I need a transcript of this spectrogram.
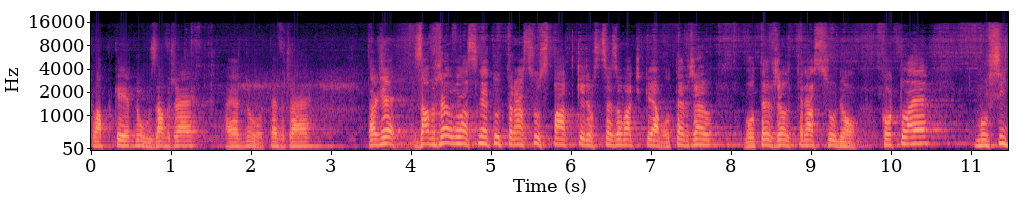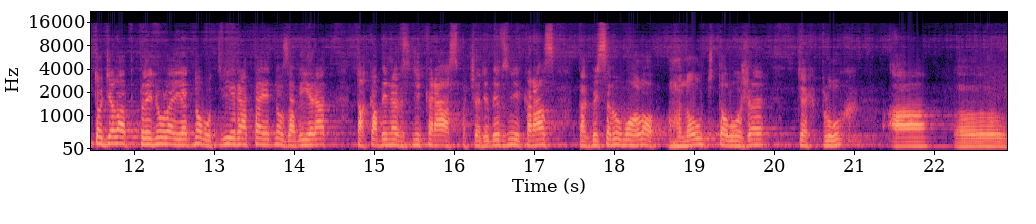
klapky, jednu uzavře a jednu otevře. Takže zavřel vlastně tu trasu zpátky do scezovačky a otevřel, otevřel trasu do kotle. Musí to dělat plynule jedno otvírat a jedno zavírat, tak, aby nevznikl ráz, protože kdyby vznikl ráz, tak by se mu mohlo hnout to lože těch pluch a uh,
